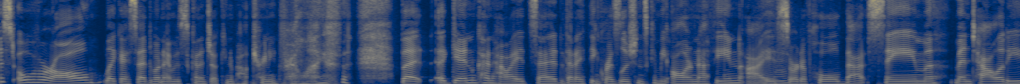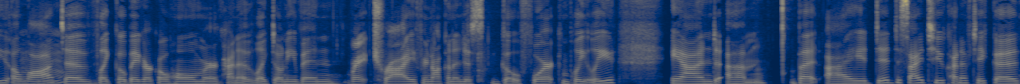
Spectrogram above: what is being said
just overall, like I said when I was kind of joking about training for life, but again, kind of how I had said that I think resolutions can be all or nothing. I Mhm. sort of hold that same mentality a lot of like go big or go home, or kind of like don't even Right. try if you're not going to just go for it completely. And, um, but I did decide to kind of take a,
